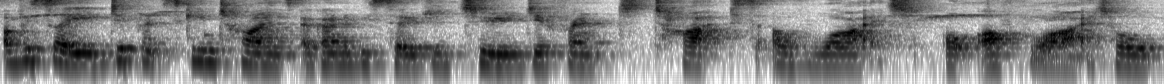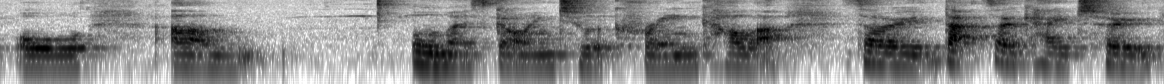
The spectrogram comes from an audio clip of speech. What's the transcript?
obviously different skin tones are going to be suited to different types of white or off-white or, or um, almost going to a cream color so that's okay too.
